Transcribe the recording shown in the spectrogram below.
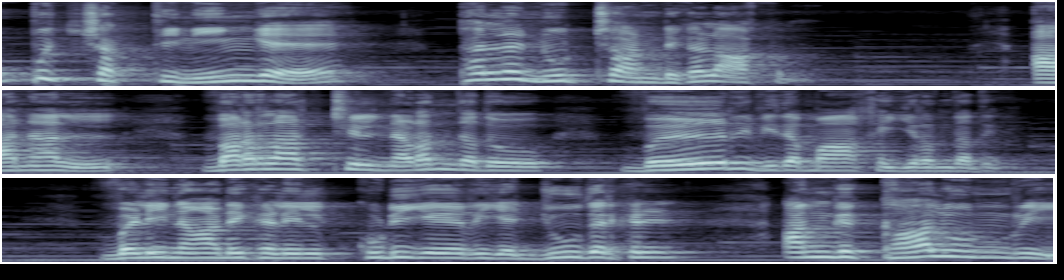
உப்பு சக்தி நீங்க பல நூற்றாண்டுகள் ஆகும். ஆனால் வரலாற்றில் நடந்ததோ வேறு விதமாக இருந்தது. வெளிநாடுகளில் குடியேறிய ஜூதர்கள் அங்கு காலூன்றி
